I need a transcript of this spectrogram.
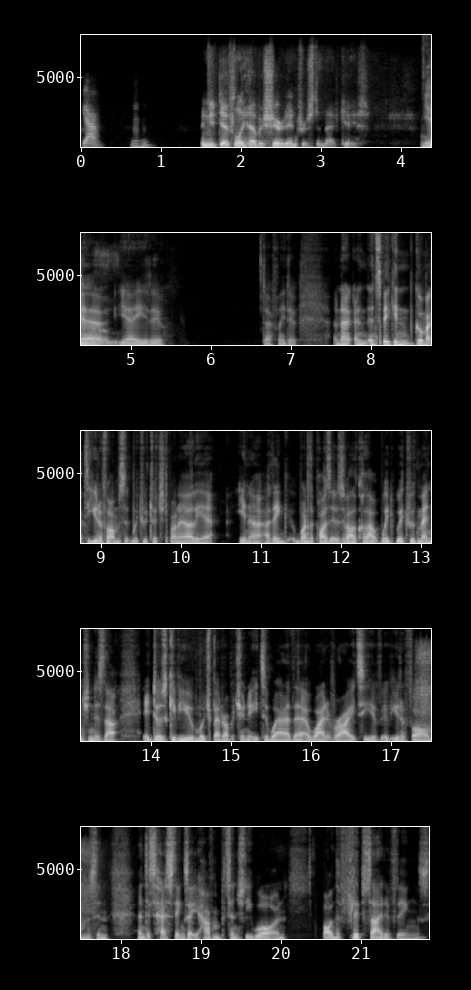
yeah Mm-hmm. And you definitely have a shared interest in that case. Yeah, Um, yeah, you do. Definitely do. And, now, and and speaking, going back to uniforms, which we touched upon earlier, you know, I think one of the positives of alcohol, which, which we've mentioned, is that it does give you a much better opportunity to wear the, a wider variety of, of uniforms and and to test things that you haven't potentially worn. But on the flip side of things,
